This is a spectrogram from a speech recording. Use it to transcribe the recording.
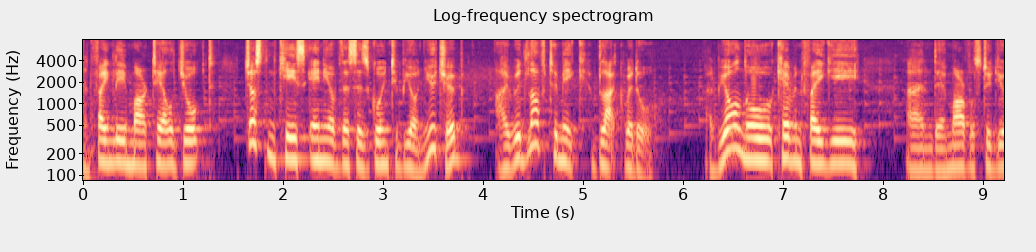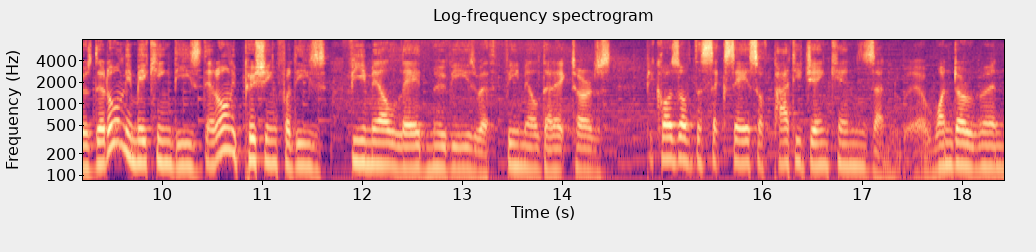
And finally, Martel joked, just in case any of this is going to be on YouTube, I would love to make Black Widow. And we all know Kevin Feige and uh, Marvel Studios, they're only making these, they're only pushing for these female led movies with female directors because of the success of Patty Jenkins and uh, Wonder Woman.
